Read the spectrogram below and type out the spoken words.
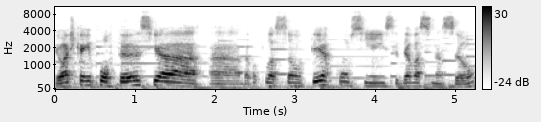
Eu acho que a importância a, da população ter a consciência da vacinação,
